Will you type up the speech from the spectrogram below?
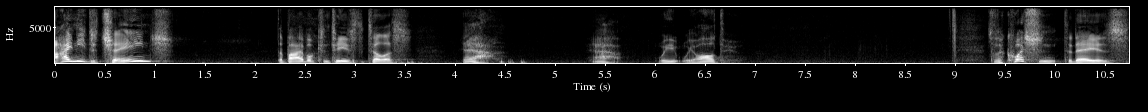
I need to change. The Bible continues to tell us, yeah, yeah, we, we all do. So the question today is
